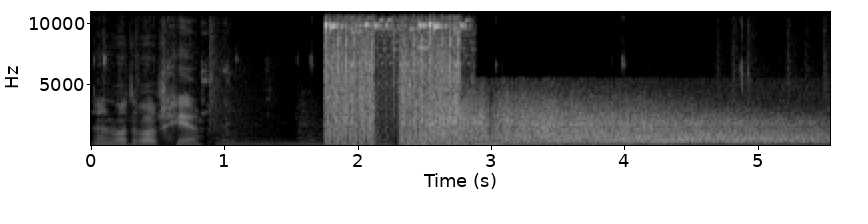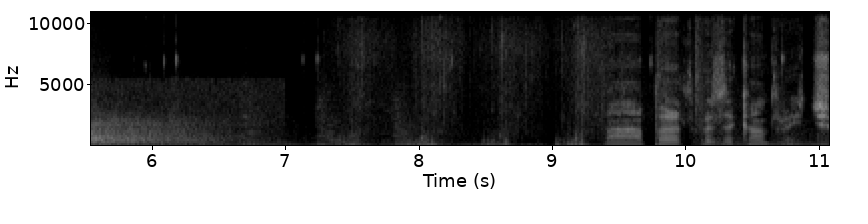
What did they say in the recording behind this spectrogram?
And what about here? Ah, apparently they can't reach.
